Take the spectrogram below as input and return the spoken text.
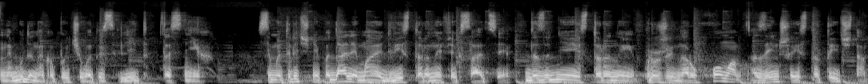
не буде накопичуватись лід та сніг. Симетричні педалі мають дві сторони фіксації, де з однієї сторони пружина рухома, а з іншої статична,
